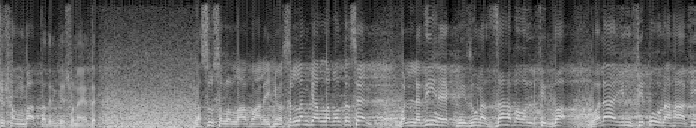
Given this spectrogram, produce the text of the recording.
সুসংবাদ তাদেরকে শোনায় দেন। রাসূল সাল্লাল্লাহু আলাইহি ওয়াসাল্লামকে আল্লাহ বলতেছেন, ওয়াল্লাযীনা ইয়াকনিজুনা আয-যাহাবা ওয়াল ফিদ্দা ওয়ালা ইনফিকুনাহা ফি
